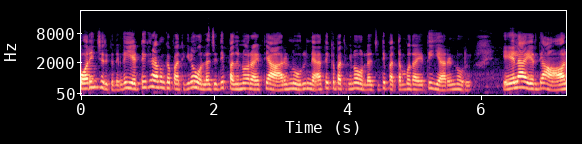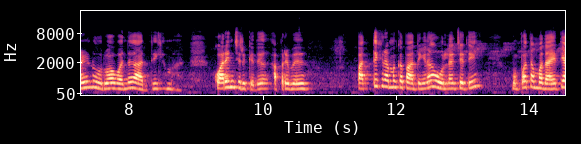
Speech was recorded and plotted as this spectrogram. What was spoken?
குறைஞ்சிருக்குதுங்க. எட்டு கிராமுக்கு பார்த்தீங்கன்னா ஒரு லட்சத்தி பதினோராயிரத்தி அறநூறு. நேற்றுக்கு பார்த்தீங்கன்னா ஒரு லட்சத்தி பத்தொம்போதாயிரத்தி இரநூறு. ஏழாயிரத்தி அறநூறுவா வந்து அதிகமாக குறைஞ்சிருக்குது. அப்புறம் பத்து கிராமுக்கு பார்த்தீங்கன்னா ஒரு லட்சத்தி முப்பத்தொம்பதாயிரத்தி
